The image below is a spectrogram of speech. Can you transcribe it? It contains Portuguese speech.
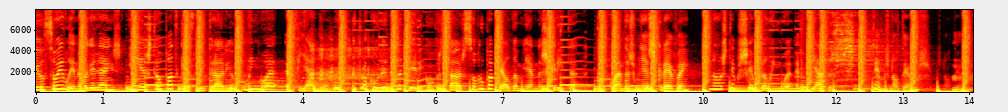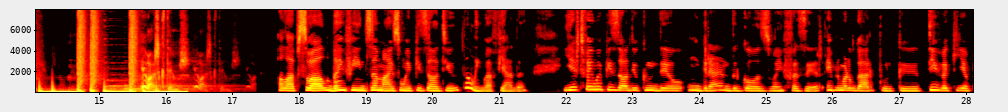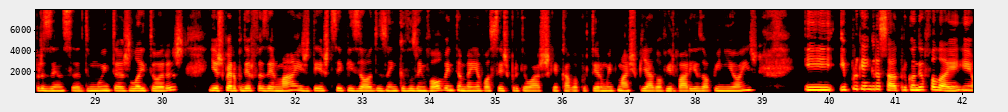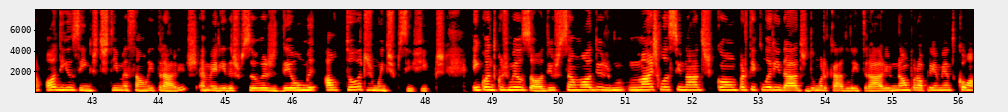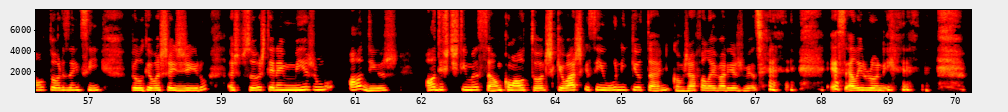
Eu sou Helena Magalhães e este é o podcast literário Língua Afiada, que procura debater e conversar sobre o papel da mulher na escrita. Porque quando as mulheres escrevem, nós temos sempre a língua afiada. Temos, não temos? Hum. Eu acho que temos. Eu acho que temos. Olá pessoal, bem-vindos a mais um episódio da Língua Afiada. E este foi um episódio que me deu um grande gozo em fazer. Em primeiro lugar, porque tive aqui a presença de muitas leitoras e eu espero poder fazer mais destes episódios em que vos envolvem também a vocês, porque eu acho que acaba por ter muito mais piada ouvir várias opiniões. E, e porque é engraçado, porque quando eu falei em ódiozinhos de estimação literários, a maioria das pessoas deu-me autores muito específicos enquanto que os meus ódios são ódios mais relacionados com particularidades do mercado literário, não propriamente com autores em si, pelo que eu achei giro, as pessoas terem mesmo ódios ódios de estimação com autores que eu acho que assim o único que eu tenho, como já falei várias vezes, é Sally Rooney.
